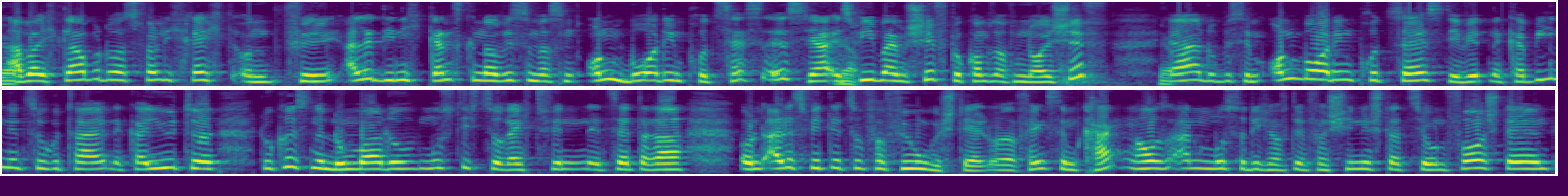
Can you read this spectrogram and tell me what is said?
ja. aber ich glaube, du hast völlig recht. Und für alle, die nicht ganz genau wissen, was ein Onboarding-Prozess ist, ja, ist ja. wie beim Schiff, du kommst auf ein neues Schiff, ja, ja du bist im Onboarding-Prozess, dir wird eine Kabine zugeteilt, eine Kajüte, du kriegst eine Nummer, du musst dich zurechtfinden, etc. Und alles wird dir zur Verfügung gestellt. Oder fängst im Krankenhaus an, musst du dich auf den verschiedenen Stationen vorstellen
